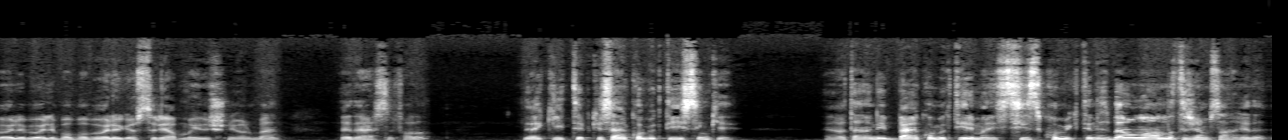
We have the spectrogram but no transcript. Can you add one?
böyle böyle baba böyle gösteri yapmayı düşünüyorum ben. Ne dersin falan. Direkt ilk tepki sen komik değilsin ki. Yani Zaten hani ben komik değilim. Hani siz komiktiniz ben onu anlatacağım sahnede.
